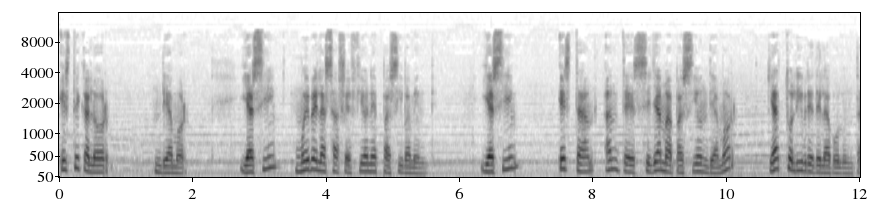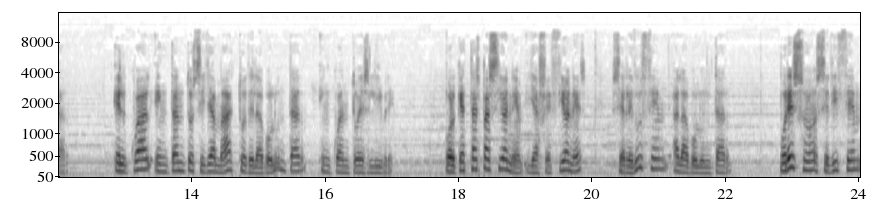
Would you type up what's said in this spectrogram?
este calor de amor, y así mueve las afecciones pasivamente. Y así, esta antes se llama pasión de amor que acto libre de la voluntad, el cual en tanto se llama acto de la voluntad en cuanto es libre, porque estas pasiones y afecciones se reducen a la voluntad por eso se dice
